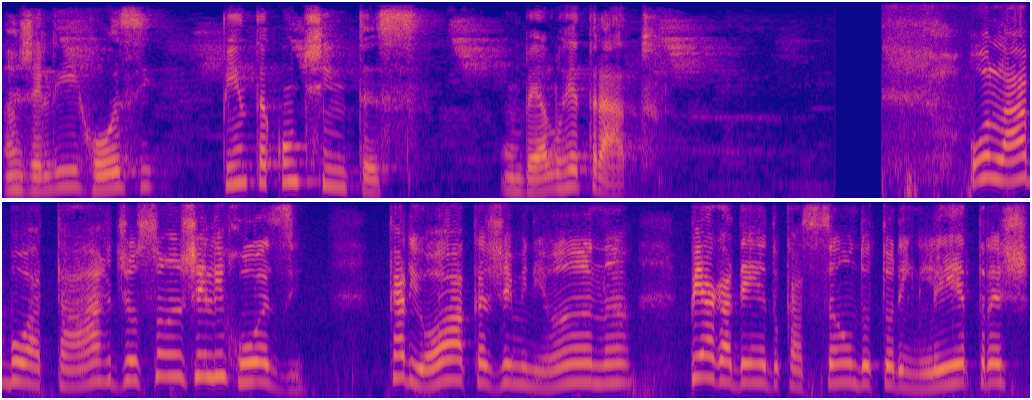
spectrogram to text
Angeli Rose pinta com tintas. Um belo retrato. Olá, boa tarde. Eu sou Angeli Rose. carioca, geminiana, PhD em educação, doutora em letras,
